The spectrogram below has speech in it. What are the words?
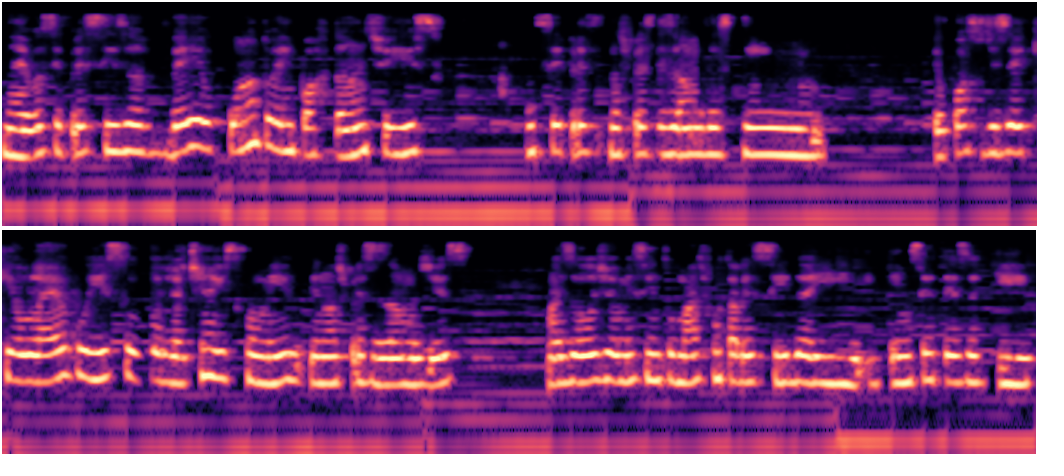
né? Você precisa ver o quanto é importante isso. Você, nós precisamos assim, eu posso dizer que eu levo isso, eu já tinha isso comigo, que nós precisamos disso, mas hoje eu me sinto mais fortalecida e, e tenho certeza que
